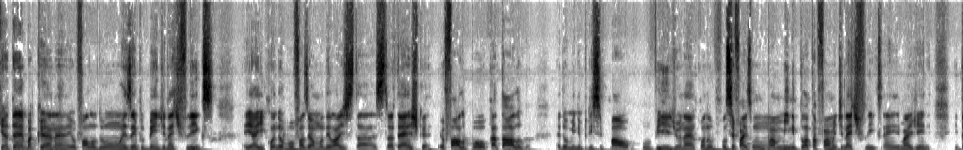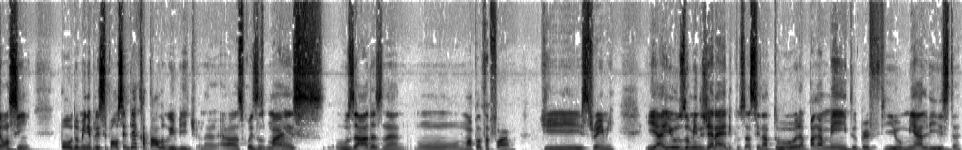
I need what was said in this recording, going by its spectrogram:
que até é bacana. Eu falo de um exemplo bem de Netflix. E aí, quando eu vou fazer uma modelagem estratégica, eu falo, pô, catálogo é domínio principal. O vídeo, né? Quando você faz uma mini plataforma de Netflix, né? Imagine. Então, assim, pô, o domínio principal sempre é catálogo e vídeo, né? É as coisas mais usadas, né? numa plataforma de streaming. E aí os domínios genéricos, assinatura, pagamento, perfil, minha lista.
